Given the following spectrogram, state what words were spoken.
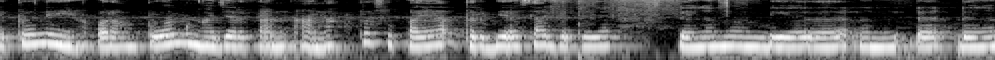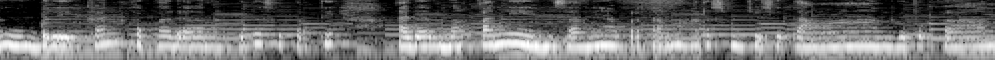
itu nih orang tua mengajarkan anak tuh supaya terbiasa gitu ya dengan dengan memberikan kepada anak itu seperti ada makan nih misalnya pertama harus mencuci tangan gitu kan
